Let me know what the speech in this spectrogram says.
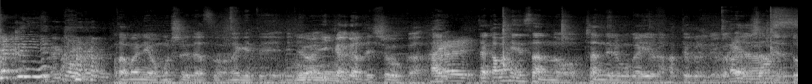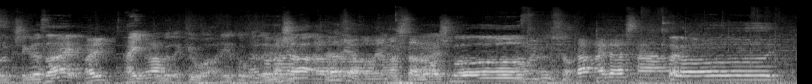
逆にね。たまには面白いダーツを投げてみてはいかがでしょうか。はい、はい。じゃあかまへんさんのチャンネルも概要欄貼っておくのでよかったらチャンネル登録してください。はいはい、ということで今日はありがとうございました。ありがとうございました。ありがとうございましたお願いします。あありがとうございました。バイバーイ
